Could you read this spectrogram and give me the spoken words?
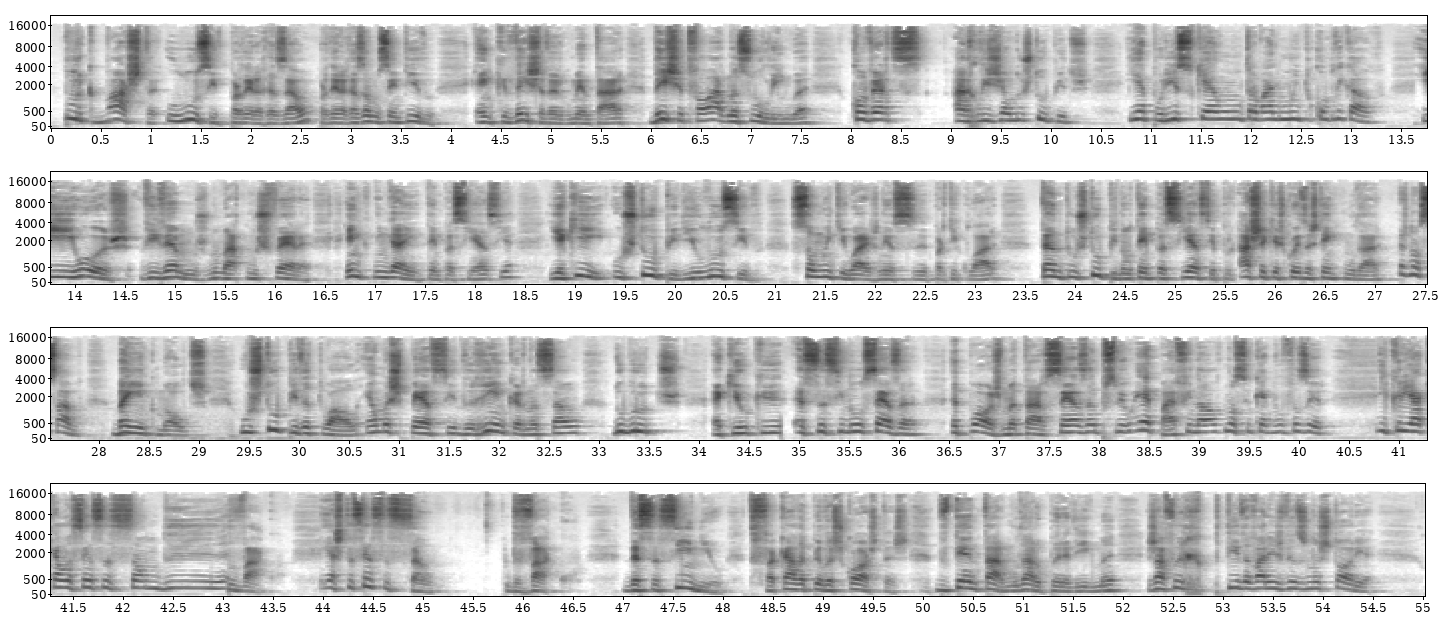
Porque basta o lúcido perder a razão, perder a razão no sentido em que deixa de argumentar, deixa de falar na sua língua, converte-se à religião dos estúpidos. E é por isso que é um trabalho muito complicado. E hoje vivemos numa atmosfera em que ninguém tem paciência, e aqui o estúpido e o lúcido são muito iguais nesse particular. Tanto o estúpido não tem paciência porque acha que as coisas têm que mudar, mas não sabe bem em que moldes. O estúpido atual é uma espécie de reencarnação do Brutus, aquilo que assassinou César. Após matar César, percebeu: epá, afinal, não sei o que é que vou fazer. E cria aquela sensação de vácuo. Esta sensação de vácuo, de assassínio, de facada pelas costas, de tentar mudar o paradigma, já foi repetida várias vezes na história.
